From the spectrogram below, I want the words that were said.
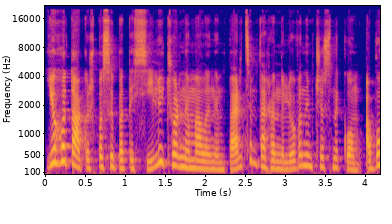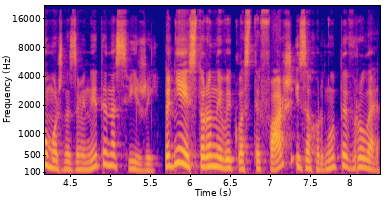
Його також посипати сіллю, чорним меленим перцем та гранульованим чесником, або можна замінити на свіжий. Сторони викласти фарш і загорнути в рулет.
